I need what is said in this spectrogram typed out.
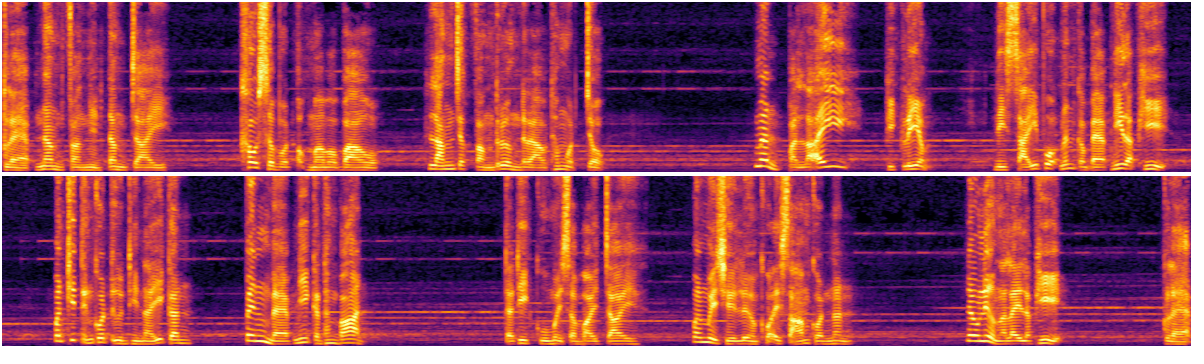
แกลบนั่งฟังอย่างตั้งใจ เข้าสะบดออกมาเบาๆ หลังจากฟังเรื่องราวทั้งหมดจบนั่นปะไหลพี่เกลียม นิสัยพวกนั้นกับแบบนี้ละพี่ มันคิดถึงคนอื่นที่ไหนกัน เป็นแบบนี้กันทั้งบ้าน แต่ที่กูไม่สบายใจ มันไม่ใช่เรื่องของไอ้สามคนนั่น แล้วเรื่องอะไรล่ะพี่ แกลบ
